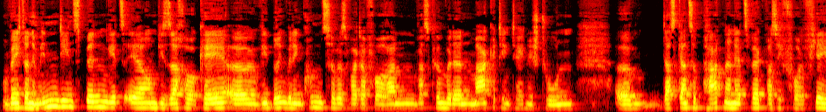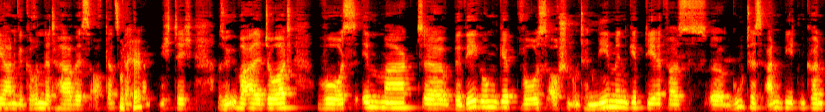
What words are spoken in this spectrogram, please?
Und wenn ich dann im Innendienst bin, geht es eher um die Sache, okay, äh, wie bringen wir den Kundenservice weiter voran? Was können wir denn marketingtechnisch tun? Ähm, das ganze Partnernetzwerk, was ich vor vier Jahren gegründet habe, ist auch ganz, okay. ganz, ganz wichtig. Also überall dort, wo es im Markt äh, Bewegungen gibt, wo es auch schon Unternehmen gibt, die etwas äh, Gutes anbieten können,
